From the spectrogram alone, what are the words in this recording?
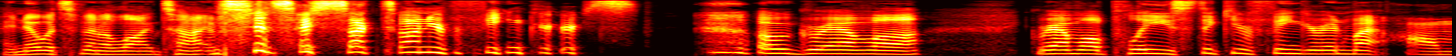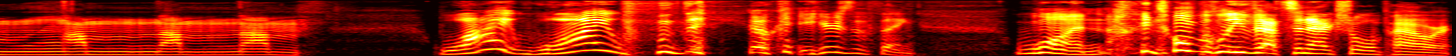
I know it's been a long time since I sucked on your fingers. Oh, Grandma, Grandma, please stick your finger in my um um um um. Why? Why? okay, here's the thing. One, I don't believe that's an actual power.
